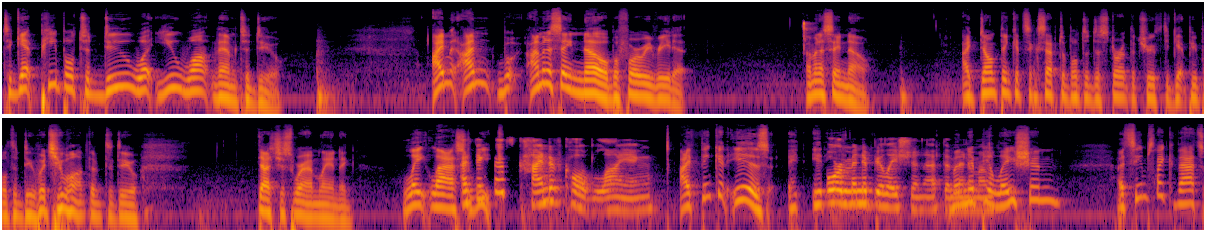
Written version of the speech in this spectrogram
to get people to do what you want them to do? I'm, I'm, I'm going to say no before we read it. I'm going to say no. I don't think it's acceptable to distort the truth to get people to do what you want them to do. That's just where I'm landing. Late last I week, I think that's kind of called lying I think it is. It, it or manipulation at the minimum. manipulation. It seems like that's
